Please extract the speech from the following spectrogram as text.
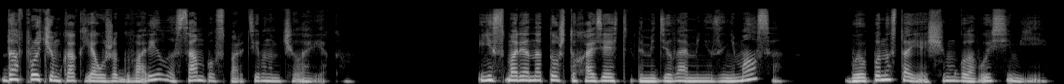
Да, впрочем, как я уже говорила, сам был спортивным человеком и, несмотря на то, что хозяйственными делами не занимался, был по-настоящему главой семьи.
